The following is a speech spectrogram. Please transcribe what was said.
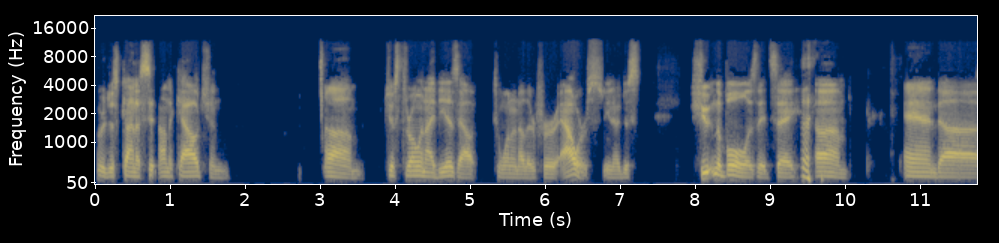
we were just kind of sitting on the couch and um, just throwing ideas out to one another for hours, you know, just shooting the bull, as they'd say. um, and uh,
